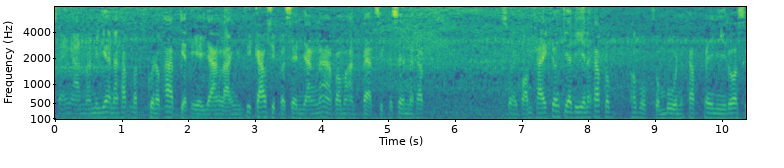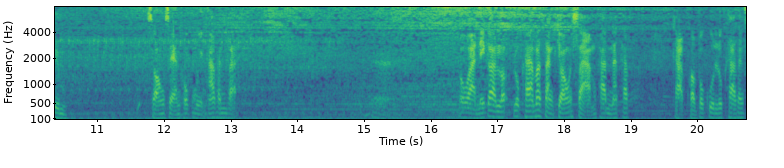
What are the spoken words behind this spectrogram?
ใช้งานมันไม่เยอะนะครับ รถคุณภาพ 7A ยางหลังอยู่ที่90%ยางหน้าประมาณ80%นนะครับ สวยพร้อมใช้เครื่องเกียร์ดีนะครับ ระบบสมบูรณ์นะครับ ไม่มีรั่วซึม265,000บาทอ่าเมื่อวานนี้ก็ลูกค้ามาสั่งจองไว้3คันนะครับกราบขอบพระคุณลูกค้าทั้ง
